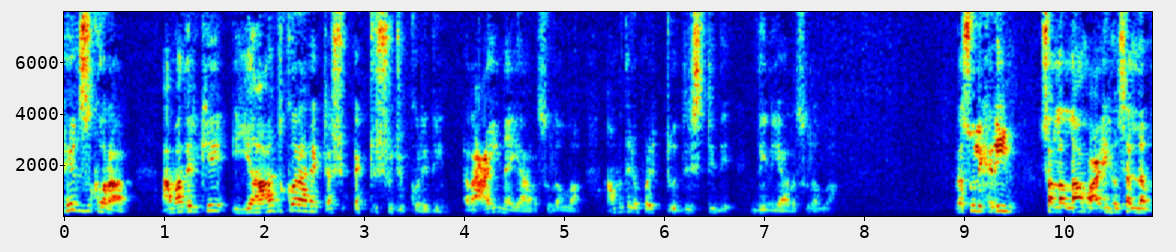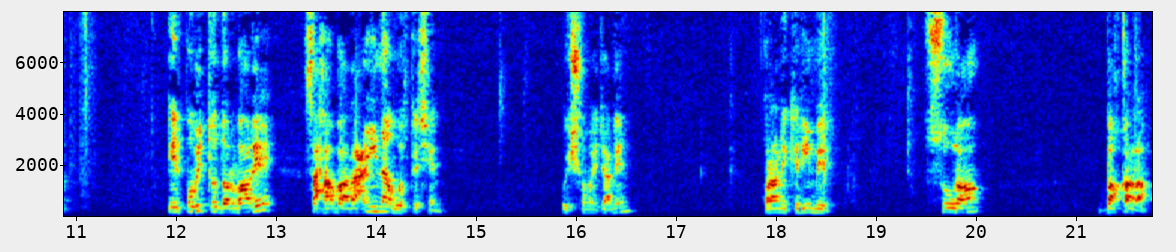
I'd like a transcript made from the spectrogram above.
হেফজ করার, আমাদেরকে ইয়াদ করার একটা একটু সুযোগ করে দিন। রাই না ইয়া রসুল আল্লাহ আমাদের উপর একটু দৃষ্টি দে- দিন ইয়া রসুল আল্লাহ রসুল করিম সাল্লাহ আলী হোসাল্লাম এর পবিত্র দরবারে সাহাবা রাইনা বলতেছেন। ওই সময় জানেন, কোরআনে করিমের সুরা বাকারা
